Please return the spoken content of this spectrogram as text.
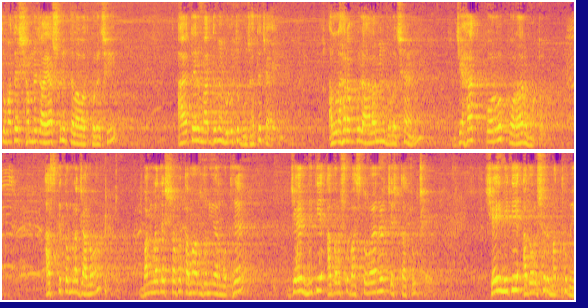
তোমাদের সামনে যে আয়াত শরীফ তেলাওয়াত করেছি, আয়াতের মাধ্যমে মূলত বোঝাতে চাই। আল্লাহ রাব্বুল আলমিন বলেছেন, জেহাদ করো করার মতো। আজকে তোমরা জানো, বাংলাদেশ সহ তাম দুনিয়ার মধ্যে যে নীতি আদর্শ বাস্তবায়নের চেষ্টা চলছে, সেই নীতি আদর্শের মাধ্যমে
